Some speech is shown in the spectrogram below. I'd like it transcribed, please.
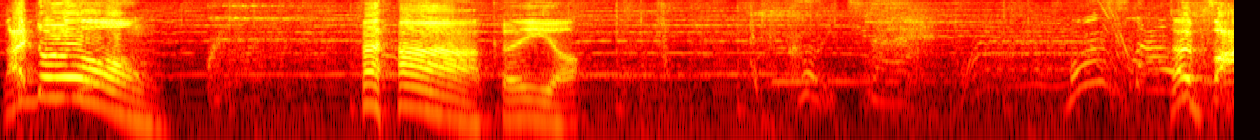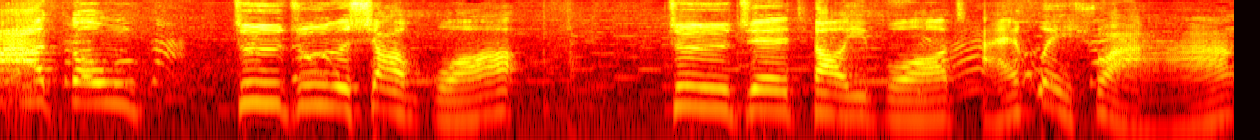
来多龙，哈哈，可以哦。来发动蜘蛛的效果，直接跳一波才会爽。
